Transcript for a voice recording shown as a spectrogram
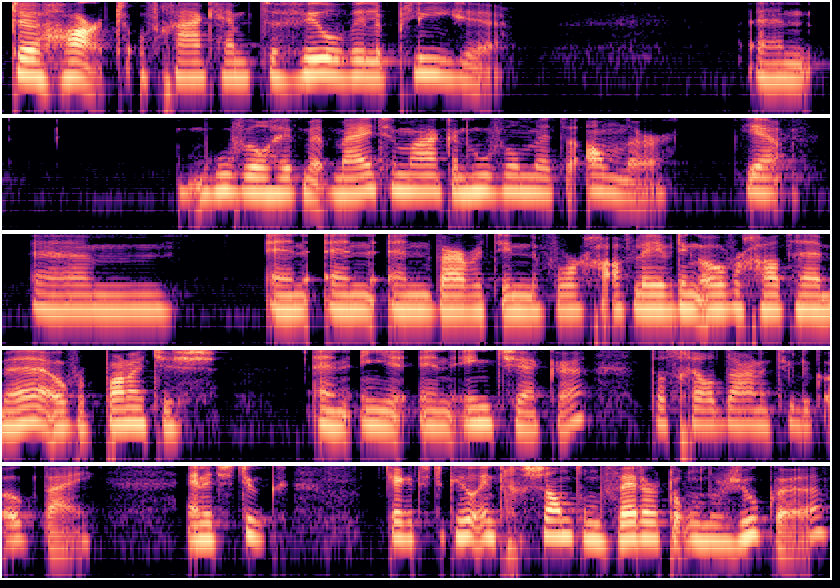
te hard of ga ik hem te veel willen pleasen? En hoeveel heeft met mij te maken en hoeveel met de ander? Ja. Ehm, en, en, en waar we het in de vorige aflevering over gehad hebben, hè, over pannetjes en, in je, en inchecken, dat geldt daar natuurlijk ook bij. En het is natuurlijk, kijk, het is natuurlijk heel interessant om verder te onderzoeken.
